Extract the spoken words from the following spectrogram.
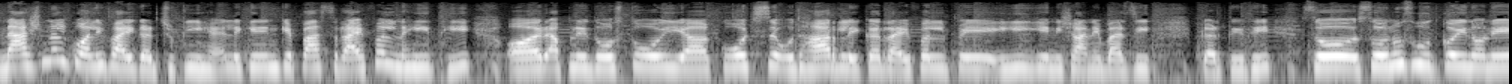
नेशनल क्वालिफाई कर चुकी हैं, लेकिन इनके पास राइफल नहीं थी और अपने दोस्तों या कोच से उधार लेकर राइफल पे ही ये निशानेबाजी करती थी। सो, सोनू सूद को इन्होंने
